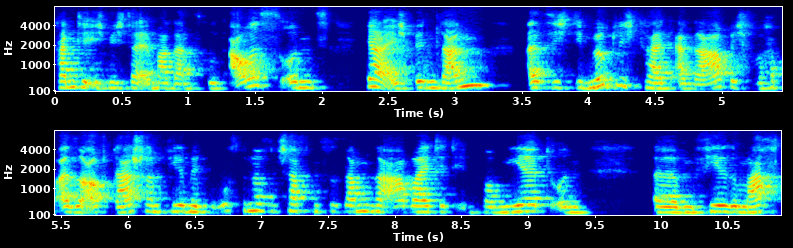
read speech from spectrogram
kannte ich mich da immer ganz gut aus. Und ja, ich bin dann als sich die Möglichkeit ergab, ich habe also auch da schon viel mit Berufsgenossenschaften zusammengearbeitet, informiert und ähm, viel gemacht,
